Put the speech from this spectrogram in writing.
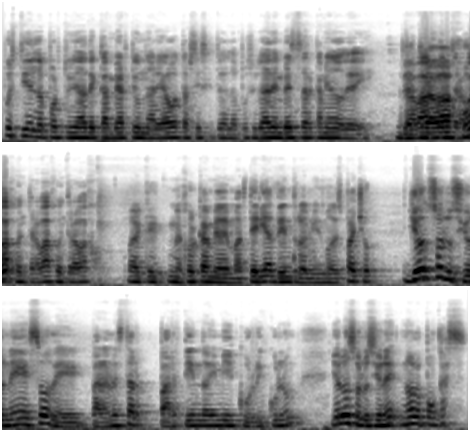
pues tienes la oportunidad de cambiarte de un área a otra, si es que te la posibilidad, en vez de estar cambiando de, De trabajo, trabajo. en trabajo, en trabajo, en trabajo. Para que mejor cambia de materia dentro del mismo despacho. Yo solucioné eso de, para no estar partiendo ahí mi currículum, yo lo solucioné, no lo pongas.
